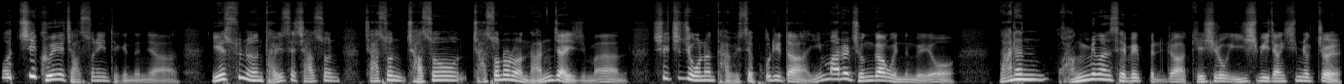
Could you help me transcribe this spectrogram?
어찌 그의 자손이 되겠느냐? 예수는 다윗의 자손 자손 자손 자손으로 난 자이지만 실질적으로는 다윗의 뿌리다 이 말을 전가하고 있는 거예요. 나는 광명한 새벽별이라 계시록 22장 16절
